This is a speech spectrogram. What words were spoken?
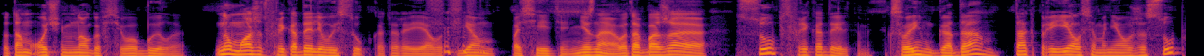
то там очень много всего было. Ну, может, фрикаделевый суп, который я вот ем по сей день. Не знаю, вот обожаю суп с фрикадельками. К своим годам так приелся мне уже суп,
